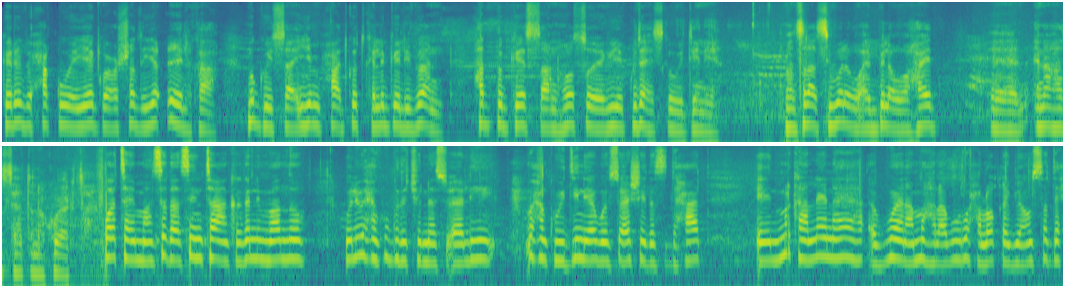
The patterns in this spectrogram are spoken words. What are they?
Geridu xaq weeye gocoshada iyo ciilka. Ma goysaa iyo maxaad godka la gelibaan hadba geesaan hoosoo eegiyo gudaha iska weydiinaya. Maansadaasi walow ay bilow ahayd inahaas haddana ku eegta waa tahay maansadaasi inta aan kaga nimaadno weli waxaan ku guda jirnaa su'aalihii waxaan ku weydiinayaa waa su'aashayda saddexaad markaan leenahay abwaan ama hal abuur waxaa loo qaybiyaa un saddex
